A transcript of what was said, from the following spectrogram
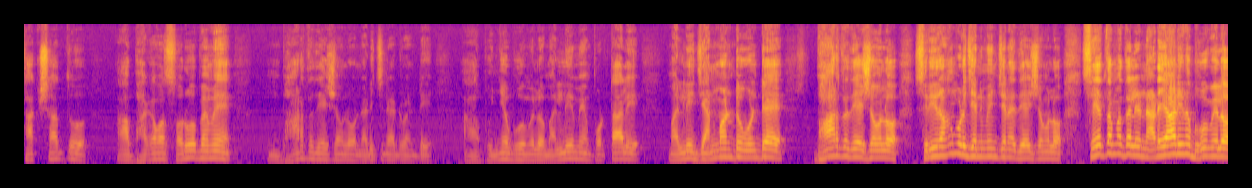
సాక్షాత్తు ఆ భగవత్ స్వరూపమే భారతదేశంలో నడిచినటువంటి ఆ పుణ్యభూమిలో మళ్ళీ మేము పుట్టాలి. మళ్ళీ జన్మంటూ ఉంటే భారతదేశంలో శ్రీరాముడు జన్మించిన దేశంలో సీతమ్మ తల్లి నడయాడిన భూమిలో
